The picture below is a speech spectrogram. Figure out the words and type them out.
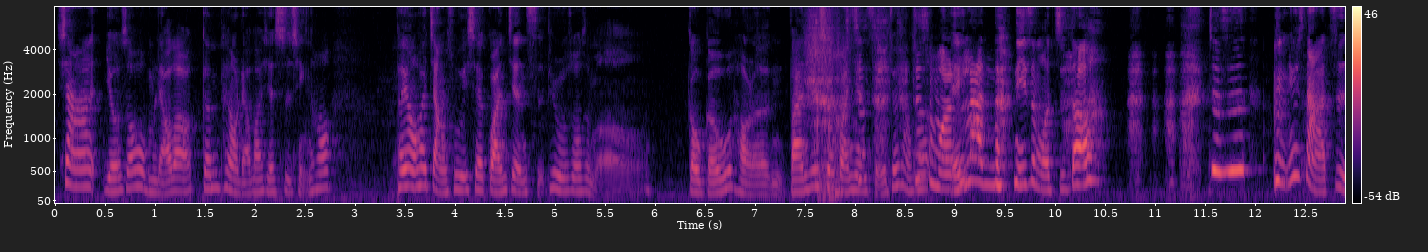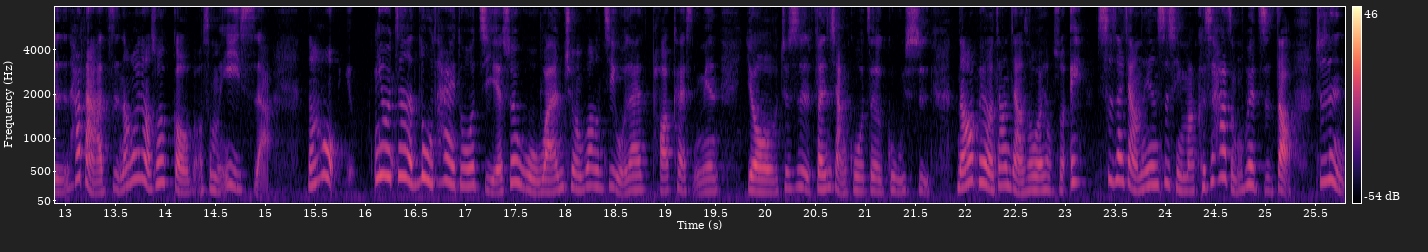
像他有时候我们聊到跟朋友聊到一些事情，然后朋友会讲出一些关键词，譬如说什么狗狗好了，反正就是关键词，我就想 说，这什么哎烂的？你怎么知道？就是、嗯 因为是打字，他打字，然后我想说狗狗什么意思啊？然后因为真的录太多集了，所以我完全忘记我在 podcast 里面有就是分享过这个故事。然后朋友这样讲的时候，我想说，哎、是在讲那件事情吗？可是他怎么会知道？就是你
